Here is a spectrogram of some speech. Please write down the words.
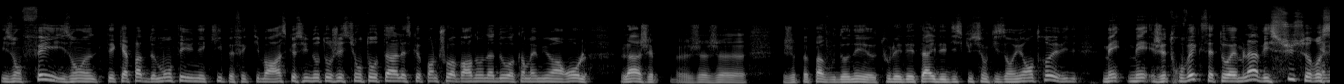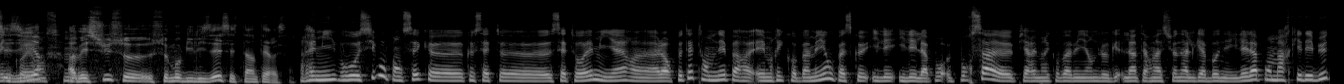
Ils ont fait, ils ont été capables de monter une équipe effectivement. Alors, Est-ce que c'est une autogestion totale? Est-ce que Pancho Abardonado a quand même eu un rôle? Là, je je je peux pas vous donner euh, tous les détails des discussions qu'ils ont eues entre eux, évidemment. mais mais j'ai trouvé que cet OM-là avait su se avait ressaisir. Hmm. avait su se, se mobiliser. C'était intéressant. Rémi, vous aussi, vous pensez que, que cette, euh, cette OM hier, euh, alors peut-être emmené par Emeric Aubameyang, parce qu'il est, il est là pour, pour ça, euh, Pierre-Emerick Aubameyang, l'international gabonais. Il est là pour marquer des buts,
